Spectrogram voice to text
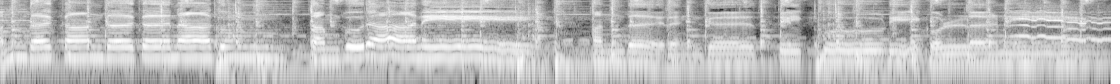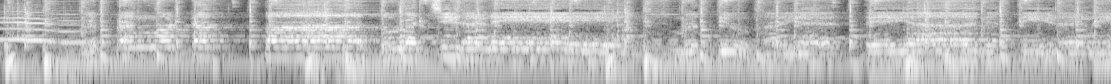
അന്ധകാന്തകനാകും തമ്പുരാനേ അന്തരംഗത്തിൽ കൂടി കൊള്ളണേ തുണച്ചിടണേ മൃത്യുഭയത്തെയകത്തിടണേ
